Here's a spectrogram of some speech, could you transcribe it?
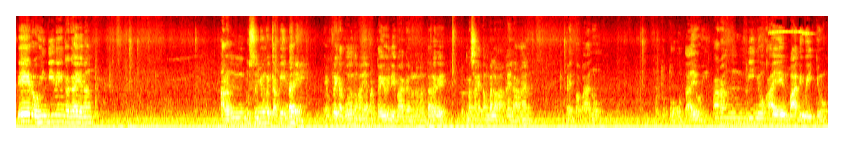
Pero hindi na yung kagaya ng parang gusto niyo may kapitan eh. Siyempre, katulad ng kanina, pag tayo, hindi ba? Ganun naman talaga eh. Pag masakit ang balakang, kailangan kahit pa paano. Tutukod tayo eh. Parang hindi nyo kaya yung body weight nyo.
